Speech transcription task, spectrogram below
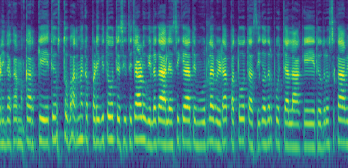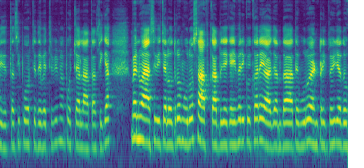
ਪਾਣੀ ਦਾ ਕੰਮ ਕਰਕੇ ਤੇ ਉਸ ਤੋਂ ਬਾਅਦ ਮੈਂ ਕੱਪੜੇ ਵੀ ਧੋਤੇ ਸੀ ਤੇ ਝਾੜੂ ਵੀ ਲਗਾ ਲਿਆ ਸੀਗਾ ਤੇ ਮੂਰਲਾ ਵਿਹੜਾ ਆਪਾਂ ਧੋਤਾ ਸੀਗਾ, ਉਧਰ ਪੋਚਾ ਲਾ ਕੇ ਤੇ ਉਧਰੋਂ ਸੁਕਾ ਵੀ ਦਿੱਤਾ ਸੀ, ਪੋਰਚ ਦੇ ਵਿੱਚ ਵੀ ਮੈਂ ਪੋਚਾ ਲਾਤਾ ਸੀਗਾ। ਮੈਨੂੰ ਐ ਸੀ ਵੀ ਚਲੋ ਉਧਰੋਂ ਮੂਰੋਂ ਸਾਫ਼ ਕਰ ਦਈਏ, ਕਈ ਵਾਰੀ ਕੋਈ ਘਰੇ ਆ ਜਾਂਦਾ ਤੇ ਮੂਰੋਂ ਐਂਟਰੀ ਤੋਂ ਹੀ ਜਦੋਂ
